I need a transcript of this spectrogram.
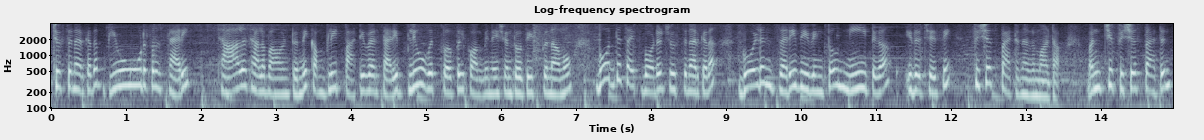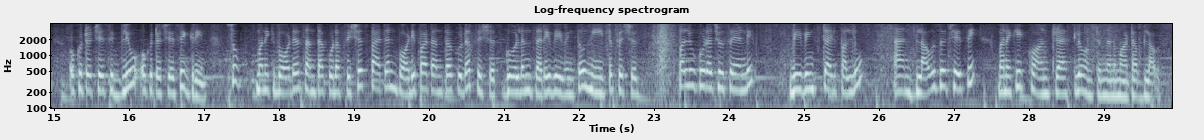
చూస్తున్నారు కదా బ్యూటిఫుల్ శారీ చాలా చాలా బాగుంటుంది. Complete party wear sari blue with purple కాంబినేషన్తో తీసుకున్నాము. బోత్ ద సైడ్స్ బార్డర్ చూస్తున్నారు కదా. గోల్డెన్ జరీ వీవింగ్తో నీట్గా ఇది వచ్చేసి ఫిషెస్ ప్యాటర్న్ అనమాట మంచి ఫిషెస్ ప్యాటర్న్ ఒకటి వచ్చేసి బ్లూ ఒకటి వచ్చేసి గ్రీన్ సో మనకి బార్డర్స్ అంతా కూడా ఫిషెస్ ప్యాటర్న్ బాడీ పార్ట్ అంతా కూడా ఫిషెస్ గోల్డెన్ జరీ వీవింగ్తో నీట్ ఫిషెస్ పళ్ళు కూడా చూసేయండి. Weaving style pallu and blouse వచ్చేసి మనకి కాంట్రాస్ట్లో ఉంటుందన్నమాట బ్లౌజ్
